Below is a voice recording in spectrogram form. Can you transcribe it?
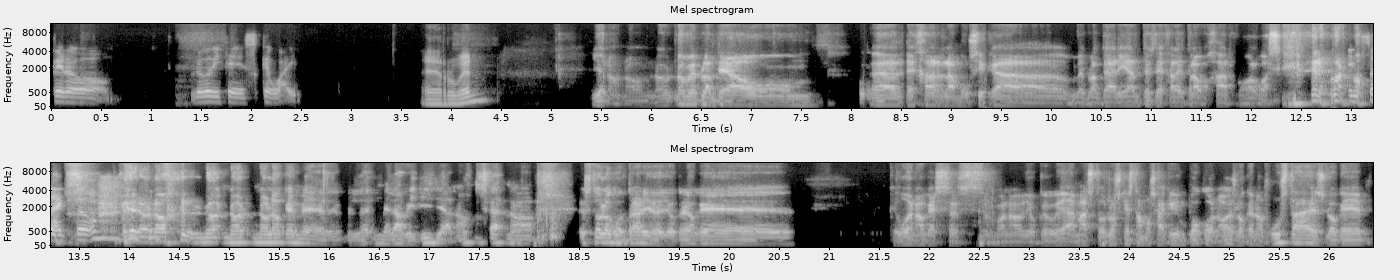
Pero luego dices, qué guay. Eh, Rubén. Yo no, no, no, no me he planteado Uh, dejar la música, me plantearía antes dejar de trabajar o algo así. Pero no, Exacto. Pero no, no, no, no lo que me, me, da vidilla, ¿no? O sea, no, es todo lo contrario. Yo creo que, que bueno, que es, es, bueno, yo creo que además todos los que estamos aquí un poco, ¿no? Es lo que nos gusta, es lo que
